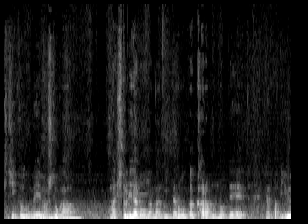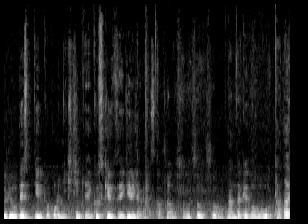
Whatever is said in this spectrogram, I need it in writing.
きちんと運営の人が、うん。まあ、1人だろうが何人だろうが絡むのでやっぱ有料ですっていうところにきちんとエクスキューズできるじゃないですか。そうそうそうそう。なんだけどただ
